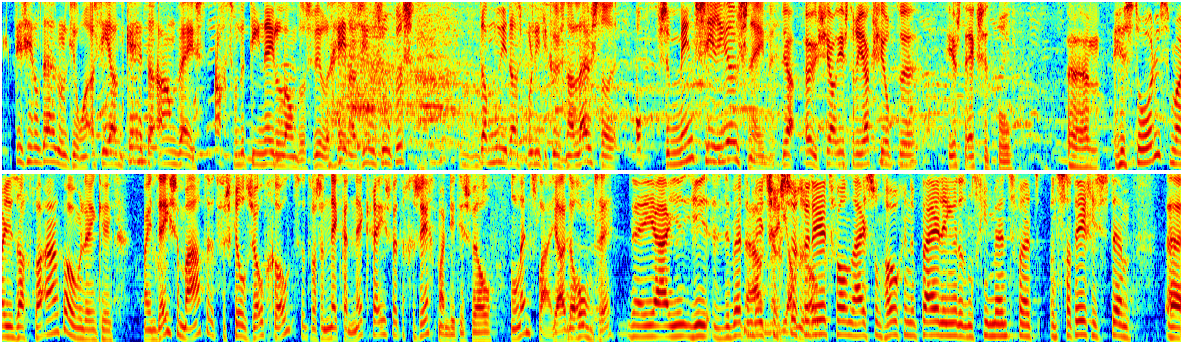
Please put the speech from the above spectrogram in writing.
het is heel duidelijk, jongen. Als die enquête aanwijst... acht van de tien Nederlanders willen geen asielzoekers... dan moet je daar als politicus naar luisteren. Op zijn minst serieus nemen. Ja, Eus, jouw eerste reactie op de eerste exit poll. Ehm, historisch, maar je zag het wel aankomen, denk ik. Maar in deze mate, het verschil zo groot. Het was een nek-aan-nek race, werd er gezegd. Maar dit is wel een landslide. Ja, de hond, hè? Nee, ja, je, je, er werd een Nou, beetje nee, gesuggereerd van... hij stond hoog in de peilingen... dat misschien mensen vanuit een strategische stem... eh,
